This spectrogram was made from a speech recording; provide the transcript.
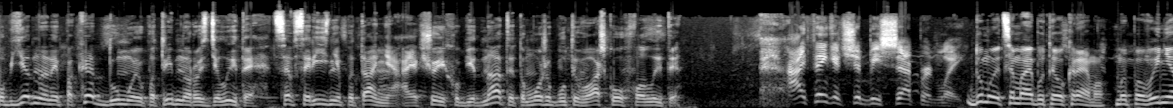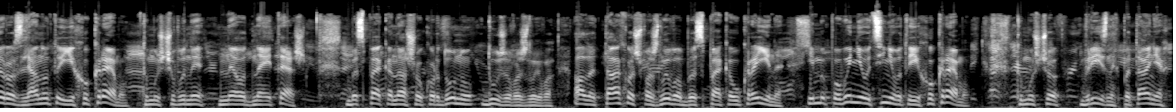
Об'єднаний пакет, думаю, потрібно розділити. Це все різні питання. А якщо їх об'єднати, то може бути важко ухвалити. Думаю, це має бути окремо. Ми повинні розглянути їх окремо, тому що вони не одне й те ж. Безпека нашого кордону дуже важлива, але також важлива безпека України, і ми повинні оцінювати їх окремо, тому що в різних питаннях,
